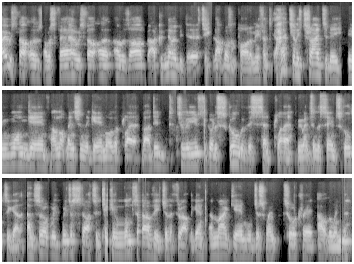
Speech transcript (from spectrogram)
I always felt I was, I was fair. I always felt I, I, was hard, but I could never be dirty. That wasn't part of me. If I, I actually tried to be in one game, I'll not mention the game or the player, but I did actually used to go to school with this said player. We went to the same school together. And so we, we just started kicking lumps out of each other throughout the game. And my game just went totally out the window.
